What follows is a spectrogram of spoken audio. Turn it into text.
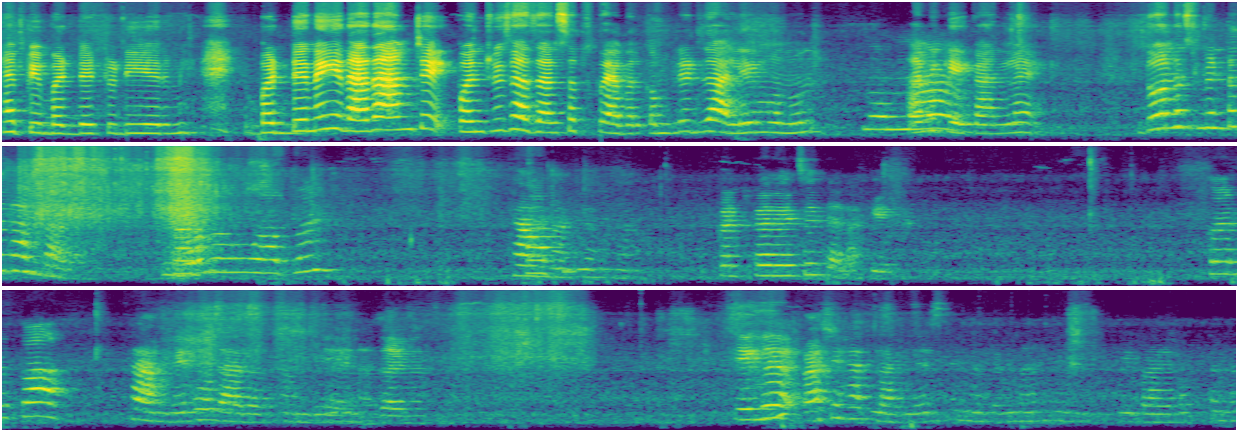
हॅपी बर्थडे टू डिअर मी बर्थडे नाही दादा आमचे पंचवीस हजार सबस्क्रायबर कंप्लीट झाले म्हणून आम्ही केक आणलाय. दोनच मिनिटं थांब दादा. बनवू आपण थांब ना थांब ना कट करायचंय त्याला केक करू का थांबले हो दादा थांबले जाईना, जाईना. ते ग असे हात लागले असते ना त्यांना ते बाय बघता ना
